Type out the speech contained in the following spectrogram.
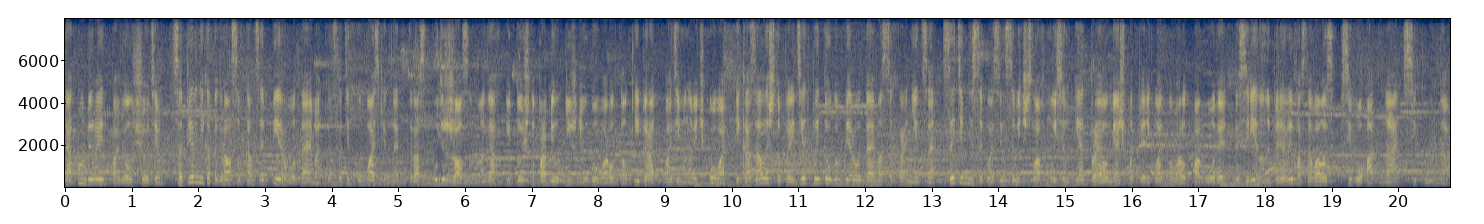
Так Моберейт повел в счете. Соперник отыгрался в конце первого тайма. Константин Убаскин на этот раз удержался на ногах и точно пробил нижний угол ворот голкипера Вадима Новичкова. И казалось, что паритет по итогам первого тайма сохранится. С этим не согласился Вячеслав Мысин и отправил мяч под перекладину ворот погоды. До сирены на перерыв оставалась всего одна секунда.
